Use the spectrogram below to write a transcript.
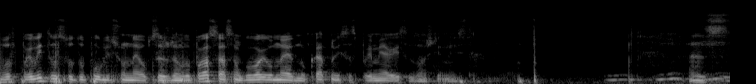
В правителството публично не е обсъждан въпрос. Аз съм говорил нееднократно и с премиера и с външния министр. Аз...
